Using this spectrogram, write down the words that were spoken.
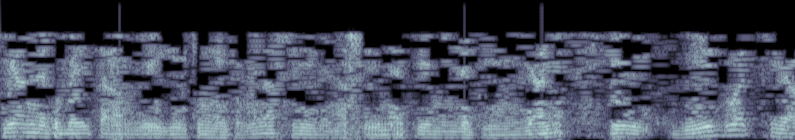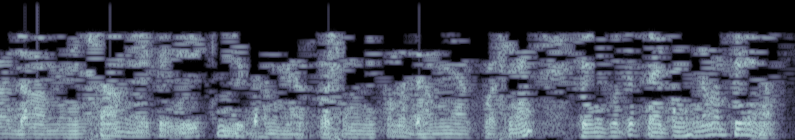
කියන්නට බැරි තරම් වේගයකින් ඒක වෙනස් වෙන වෙනස් වෙන නැතිවෙමින් නැතිවෙමින් යන්නේ. ඒ වේගවත් ක්‍රියාදාම නිසා මේක ඒකීය ධර්මයක් වශයෙන් එකම ධර්මයක් වශයෙන් කෙනෙකුට පැටහෙනවා පේනවා.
